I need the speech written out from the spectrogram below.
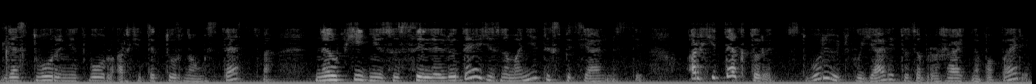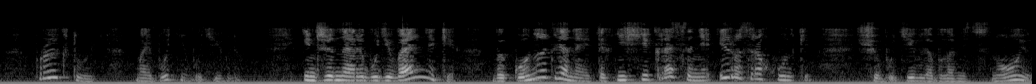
Для створення твору архітектурного мистецтва необхідні зусилля людей різноманітних спеціальностей. Архітектори створюють в уяві та зображають на папері, проєктують майбутню будівлю. Інженери-будівельники виконують для неї технічні креслення і розрахунки, щоб будівля була міцною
